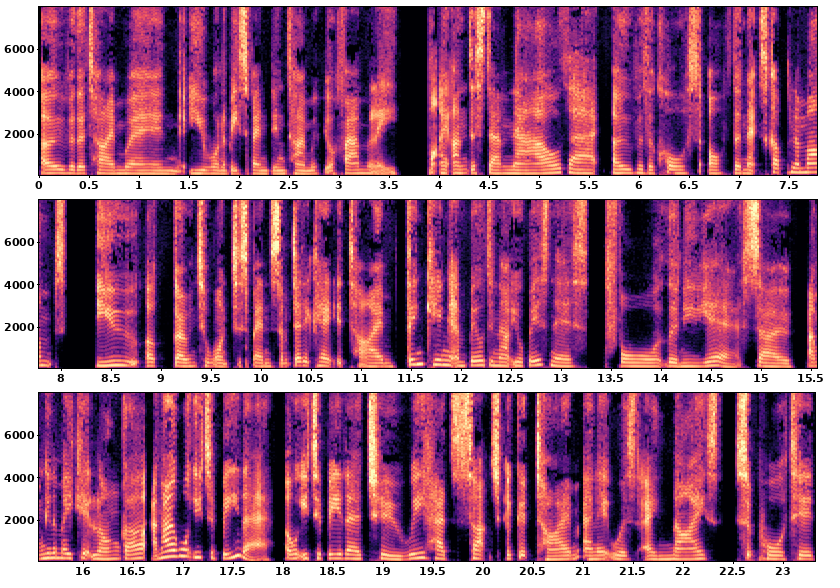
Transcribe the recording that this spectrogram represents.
over the time when you want to be spending time with your family. But I understand now that over the course of the next couple of months, you are going to want to spend some dedicated time thinking and building out your business for the new year. So I'm going to make it longer and I want you to be there. I want you to be there too. We had such a good time and it was a nice, supported,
